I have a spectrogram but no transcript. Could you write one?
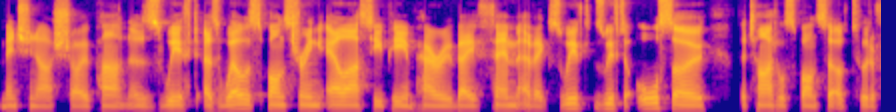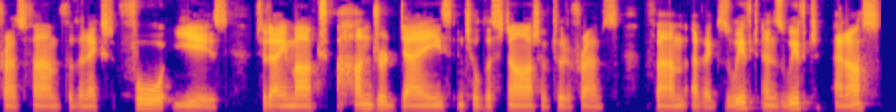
mention our show partners Zwift, as well as sponsoring LRCP and Paris-Roubaix Femme avec Zwift. Zwift are also the title sponsor of Tour de France Femme for the next four years. Today marks 100 days until the start of Tour de France Femme avec Zwift, and Zwift and us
